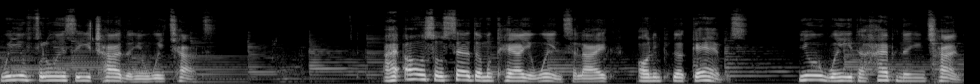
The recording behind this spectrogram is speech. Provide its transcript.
We influence each other in WeChat. I also seldom care in events like Olympic Games, even when it happened in China.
